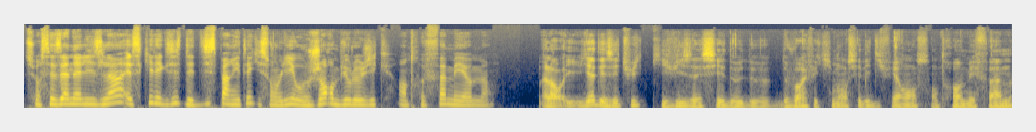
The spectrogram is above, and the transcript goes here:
Sur ces analyses-là, est-ce qu'il existe des disparités qui sont liées au genre biologique entre femmes et hommes? Alors, il y a des études qui visent à essayer de, voir effectivement s'il y a des différences entre hommes et femmes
